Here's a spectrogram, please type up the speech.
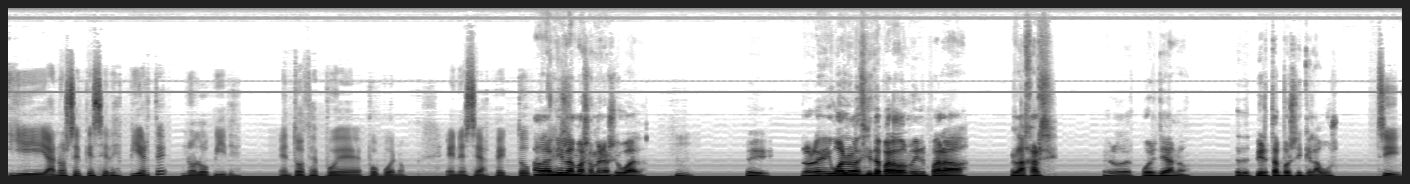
y a no ser que se despierte, no lo pide. Entonces, pues, pues bueno, en ese aspecto... A Pues, Daniela más o menos igual. hmm, Sí. Lo igual lo necesita para dormir, para relajarse. Pero después ya no. Se despierta, pues sí que la busca. Sí,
